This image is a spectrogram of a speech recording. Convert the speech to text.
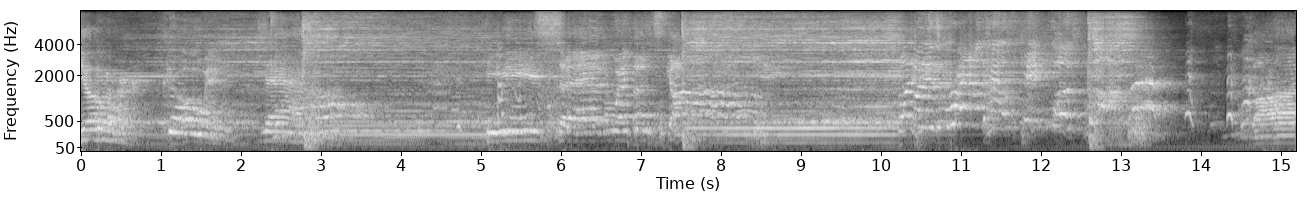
You're going down. He said blocked!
